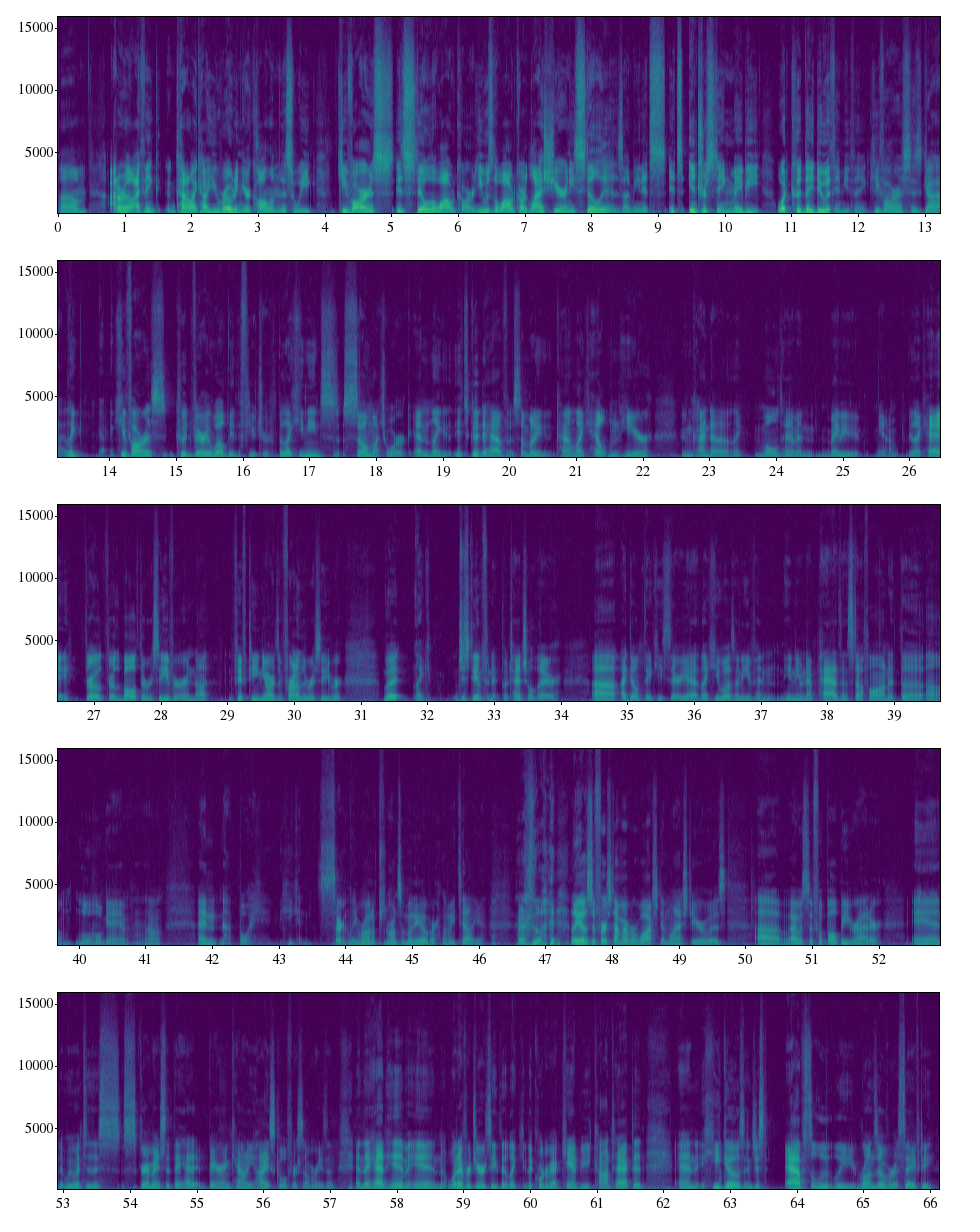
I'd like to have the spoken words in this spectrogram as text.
um, I don't know. I think kind of like how you wrote in your column this week. Kevaris is still the wild card. He was the wild card last year, and he still is. I mean, it's it's interesting. Maybe what could they do with him? You think Kevaris has got like Kevaris could very well be the future, but like he needs so much work, and like it's good to have somebody kind of like Helton here, who can kind of like mold him and maybe you know be like, hey, throw throw the ball at the receiver and not 15 yards in front of the receiver, but like just infinite potential there. Uh, I don't think he's there yet. Like he wasn't even he didn't even have pads and stuff on at the um, Louisville game. So, and uh, boy, he can certainly run a, run somebody over. Let me tell you. like, that was the first time I ever watched him last year. Was uh, I was a football beat writer, and we went to this scrimmage that they had at Barren County High School for some reason, and they had him in whatever jersey that like the quarterback can't be contacted, and he goes and just absolutely runs over a safety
